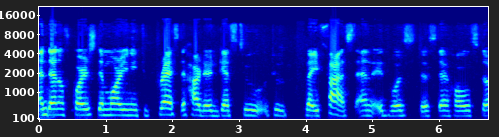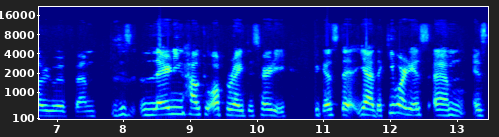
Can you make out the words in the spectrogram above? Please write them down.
And mm-hmm. then of course, the more you need to press, the harder it gets to, to, play fast. And it was just a whole story with um, just learning how to operate this hurdy because the yeah the keyboard is um, is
